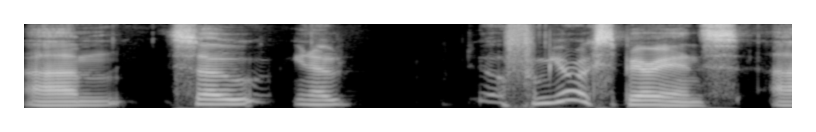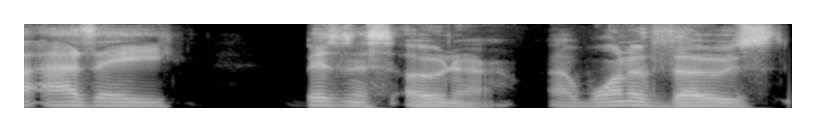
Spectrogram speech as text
Um, so you know, from your experience uh, as a business owner, uh, one of those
